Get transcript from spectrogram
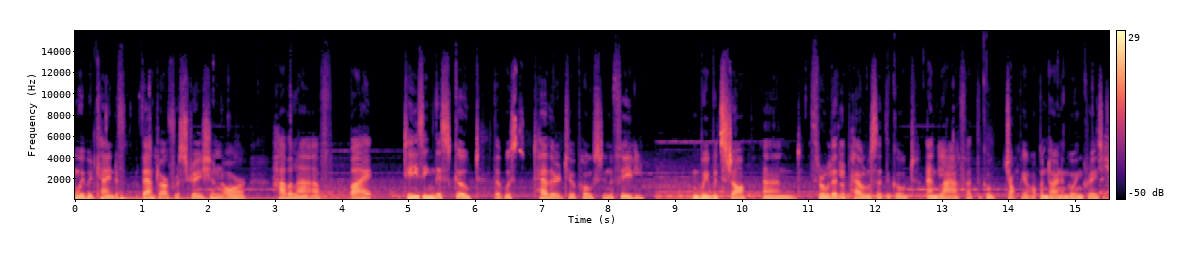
we would kind of vent our frustration or have a laugh by teasing this goat that was tethered to a post in the field. We would stop and throw little pebbles at the goat and laugh at the goat jumping up and down and going crazy.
